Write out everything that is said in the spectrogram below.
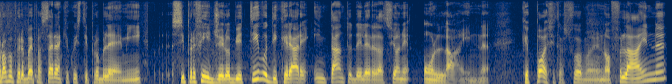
proprio per bypassare anche questi problemi, si prefigge l'obiettivo di creare intanto delle relazioni online, che poi si trasformano in offline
